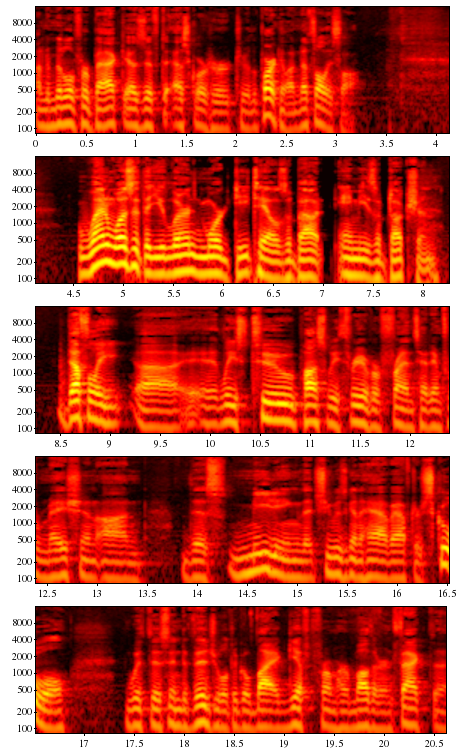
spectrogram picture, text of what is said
on the middle of her back as if to escort her to the parking lot. And that's all he saw. When was it that you learned more details about Amy's abduction? Definitely, uh, at least two, possibly three of her friends had information on this meeting that she was going to have after school with this individual to go buy a gift from her mother. In fact, uh,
